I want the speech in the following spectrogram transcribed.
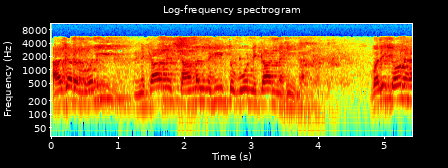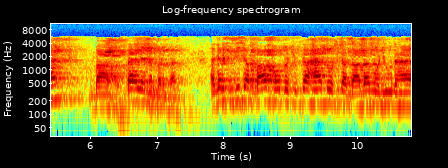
اگر ولی نکاح میں شامل نہیں تو وہ نکاح نہیں۔ ہے ولی کون ہے؟ باپ، پہلے نمبر پر۔ اگر کسی کا باپ ہو تو چکا ہے تو اس کا دادا موجود ہے،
